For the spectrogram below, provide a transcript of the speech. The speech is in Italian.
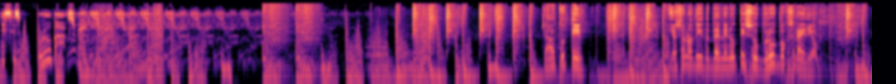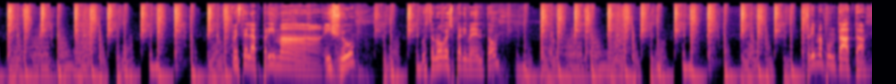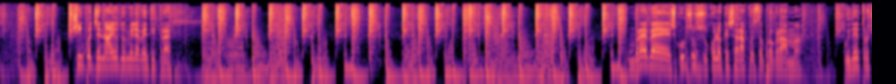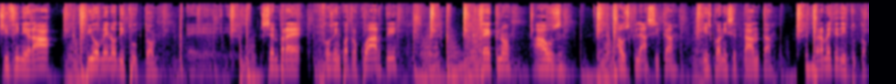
This is Brewbox Radio. Ciao a tutti, io sono Did, benvenuti su Groovebox Radio. Questa è la prima issue, questo nuovo esperimento. Prima puntata, 5 gennaio 2023. Breve excursus su quello che sarà questo programma. Qui dentro ci finirà più o meno di tutto. E sempre cose in quattro quarti, techno, house, house classica, disco anni 70, veramente di tutto.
